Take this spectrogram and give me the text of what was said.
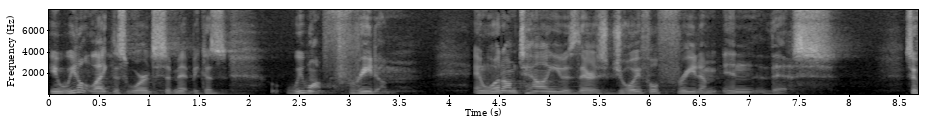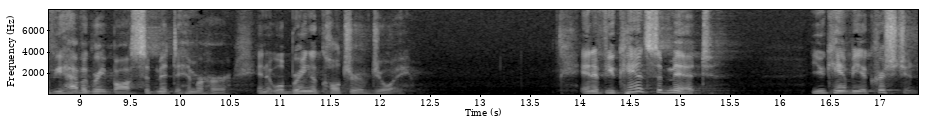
You know, we don't like this word submit because we want freedom. And what I'm telling you is there's joyful freedom in this. So if you have a great boss, submit to him or her, and it will bring a culture of joy. And if you can't submit, you can't be a Christian.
